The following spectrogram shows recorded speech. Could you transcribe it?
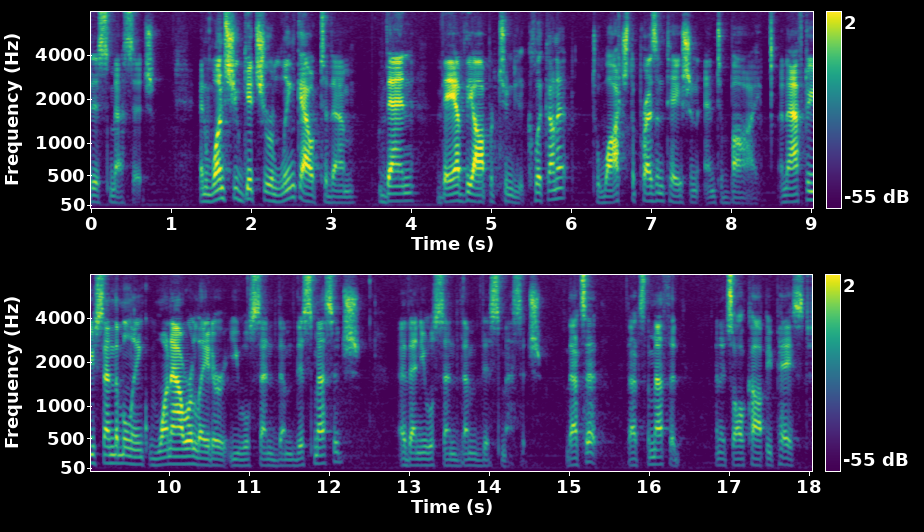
this message. And once you get your link out to them, then they have the opportunity to click on it, to watch the presentation, and to buy. And after you send them a link, one hour later, you will send them this message, and then you will send them this message. That's it. That's the method. And it's all copy paste.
